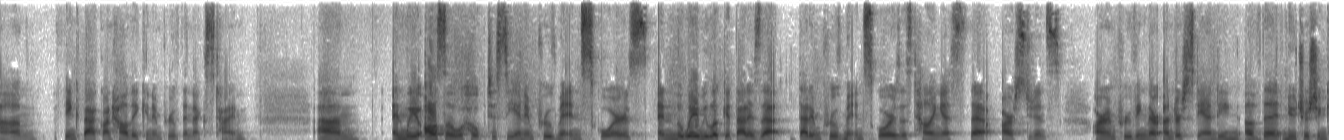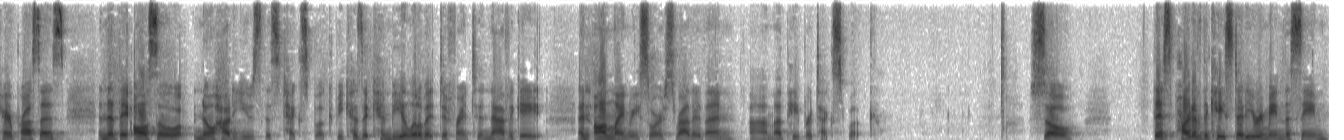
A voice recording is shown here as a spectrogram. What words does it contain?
um, think back on how they can improve the next time. Um, and we also hope to see an improvement in scores. And the way we look at that is that that improvement in scores is telling us that our students are improving their understanding of the nutrition care process and that they also know how to use this textbook because it can be a little bit different to navigate an online resource rather than um, a paper textbook. So this part of the case study remained the same,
